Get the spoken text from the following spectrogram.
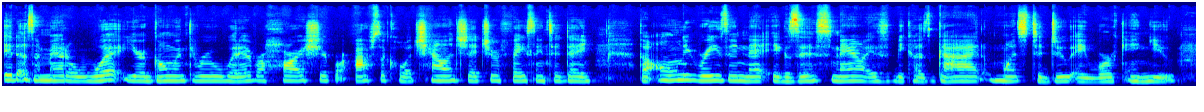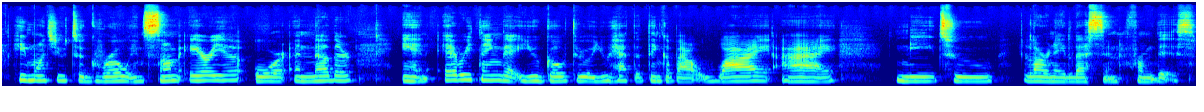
It doesn't matter what you're going through, whatever hardship or obstacle or challenge that you're facing today. The only reason that exists now is because God wants to do a work in you. He wants you to grow in some area or another. And everything that you go through, you have to think about why I need to learn a lesson from this.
